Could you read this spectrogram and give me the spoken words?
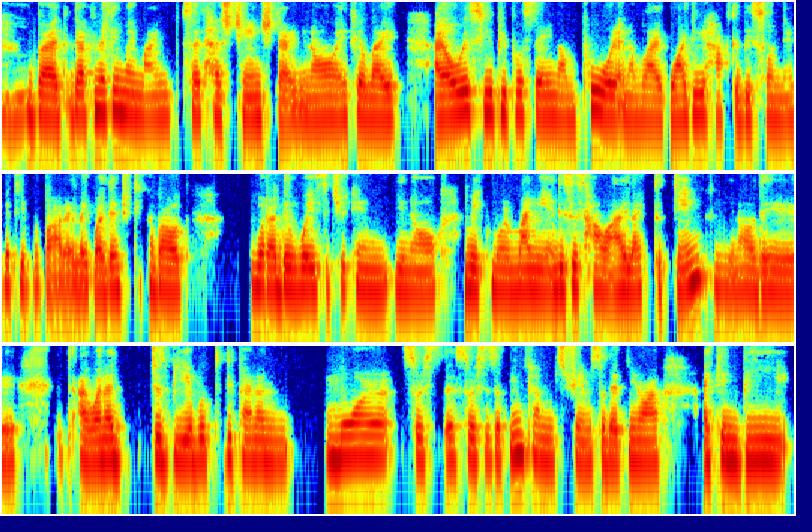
Mm-hmm. but definitely my mindset has changed there you know? I feel like i always hear people saying i'm poor and i'm like why do you have to be so negative about it? Like why don't you think about what are the ways that you can you know make more money? And this is how i like to think you know? The i want to just be able to depend on more source, uh, sources of income streams so that you know I, I can be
